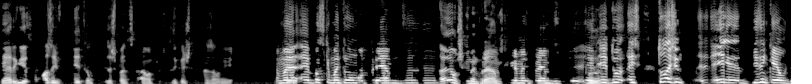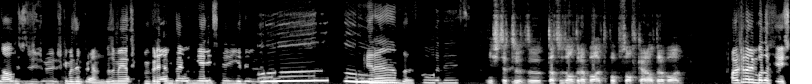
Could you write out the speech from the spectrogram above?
dinheiro e isso é quase infinito. É um bocadinho da expansão, é por isso que a expansão é. Mas é basicamente uma prêmio de. É um esquema em Um prêmio. esquema é- é do- é- toda a gente. é- é- dizem que é ilegal os os esquemas em prémio, mas o maior esquema em prémio é o dinheiro e a dívida. Caramba, foda-se. Isto é tudo, está tudo aldrabado para o pessoal ficar aldrabado. Olha, também Bada Fixe,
